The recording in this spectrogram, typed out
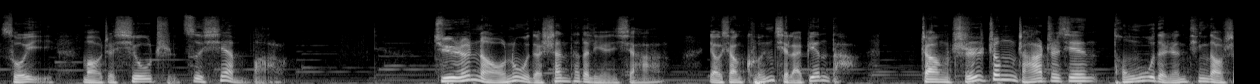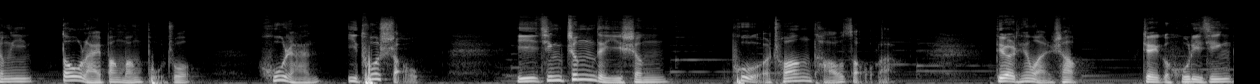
所以冒着羞耻自献罢了。举人恼怒地扇他的脸颊，要想捆起来鞭打。掌持挣扎之间，同屋的人听到声音，都来帮忙捕捉。忽然一脱手，已经铮的一声，破窗逃走了。第二天晚上。这个狐狸精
